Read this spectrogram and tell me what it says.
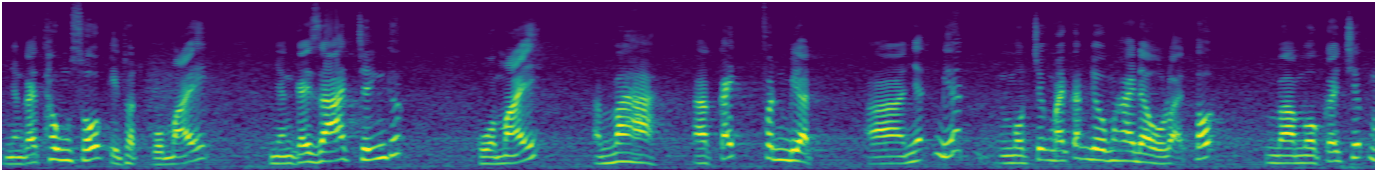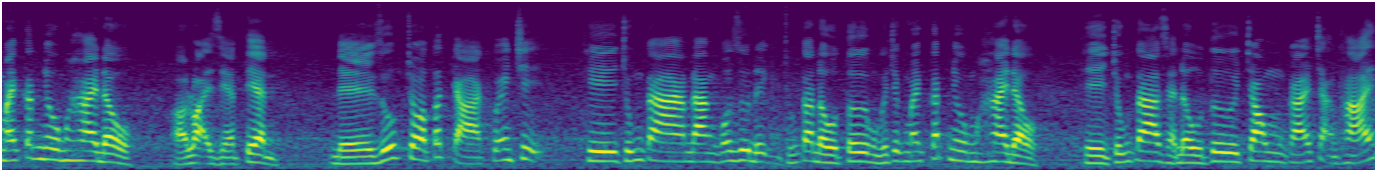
những cái thông số kỹ thuật của máy những cái giá chính thức của máy và à, cách phân biệt à, nhận biết một chiếc máy cắt nhôm hai đầu loại tốt và một cái chiếc máy cắt nhôm hai đầu ở loại rẻ tiền để giúp cho tất cả quý anh chị khi chúng ta đang có dự định chúng ta đầu tư một cái chiếc máy cắt nhôm hai đầu thì chúng ta sẽ đầu tư trong cái trạng thái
